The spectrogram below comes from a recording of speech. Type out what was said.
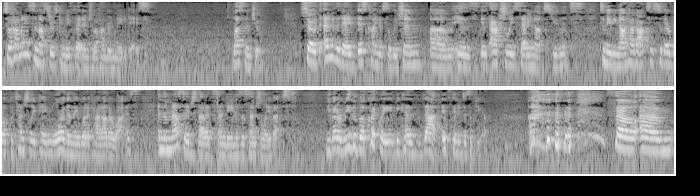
So how many semesters can you fit into 180 days? Less than two. So at the end of the day, this kind of solution um, is, is actually setting up students to maybe not have access to their book, potentially pay more than they would have had otherwise. And the message that it's sending is essentially this you better read the book quickly because that it's going to disappear. so, um,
